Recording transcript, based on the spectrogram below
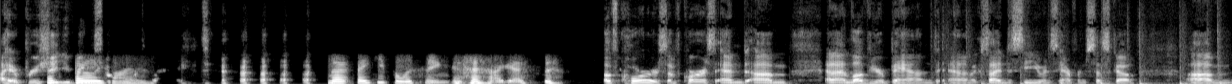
I appreciate you being totally so fine. No, thank you for listening, I guess. Of course, of course, and um, and I love your band, and I'm excited to see you in San Francisco. Um,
